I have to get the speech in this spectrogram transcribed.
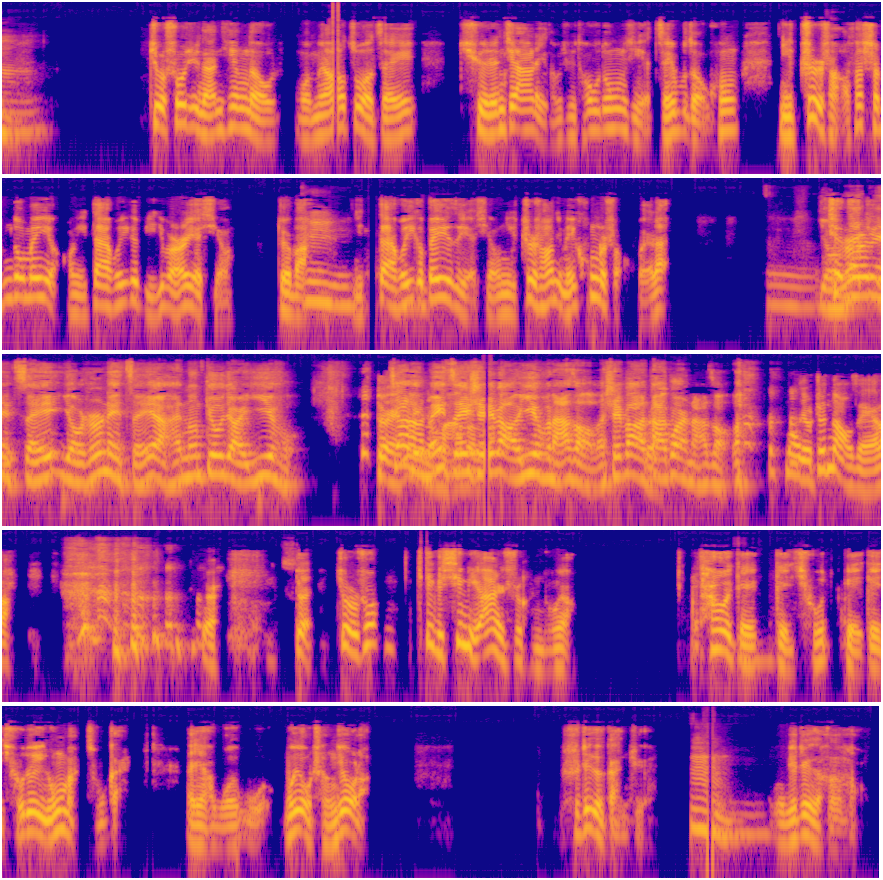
就说句难听的，我们要做贼，去人家里头去偷东西，贼不走空。你至少他什么都没有，你带回一个笔记本也行，对吧？你带回一个杯子也行，你至少你没空着手回来。嗯，有时候那贼，有时候那贼啊还能丢件衣服。对，家里没贼，谁把我衣服拿走了？谁把我大褂拿走了？那就真闹贼了。对，对，就是说这个心理暗示很重要，他会给给球给给球队一种满足感。哎呀，我我我有成就了，是这个感觉。嗯，我觉得这个很好。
